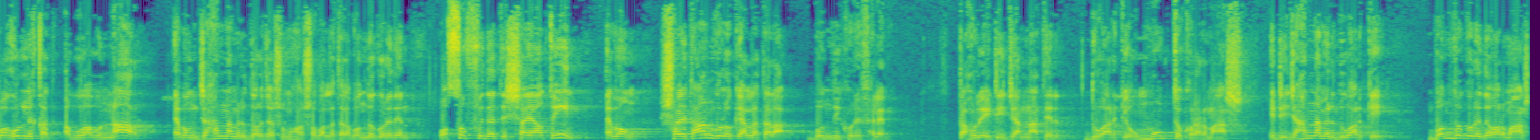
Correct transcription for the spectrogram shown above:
ওয়াগুল্লিকাত আবু আবু নার এবং জাহান্নামের দরজা সমূহ সব আল্লাহ তালা বন্ধ করে দেন অসফিদাতে শায়াতিন এবং শয়তানগুলোকে আল্লাহ তালা বন্দি করে ফেলেন। তাহলে এটি জান্নাতের দুয়ারকে উন্মুক্ত করার মাস। এটি জাহান্নামের দুয়ারকে বন্ধ করে দেওয়ার মাস।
